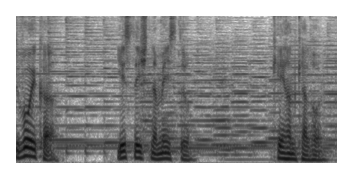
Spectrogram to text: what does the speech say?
Dwójka. Jesteś na miejscu. Kehan Kalhor.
